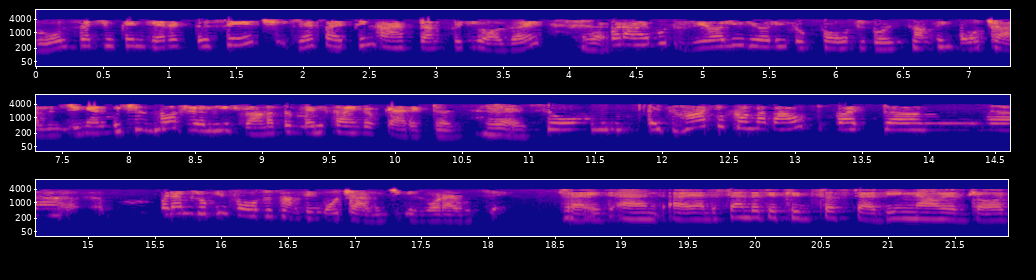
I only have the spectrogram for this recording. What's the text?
roles that you can get at this age, yes, I think I have done pretty all right. Right. But I would really, really look forward to doing something more challenging and which is not really run of the mill kind of characters. Right. So it's hard to come about, but um, uh, but I'm looking forward to something more challenging, is what I would say. Right, and I understand that your kids are studying now abroad.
